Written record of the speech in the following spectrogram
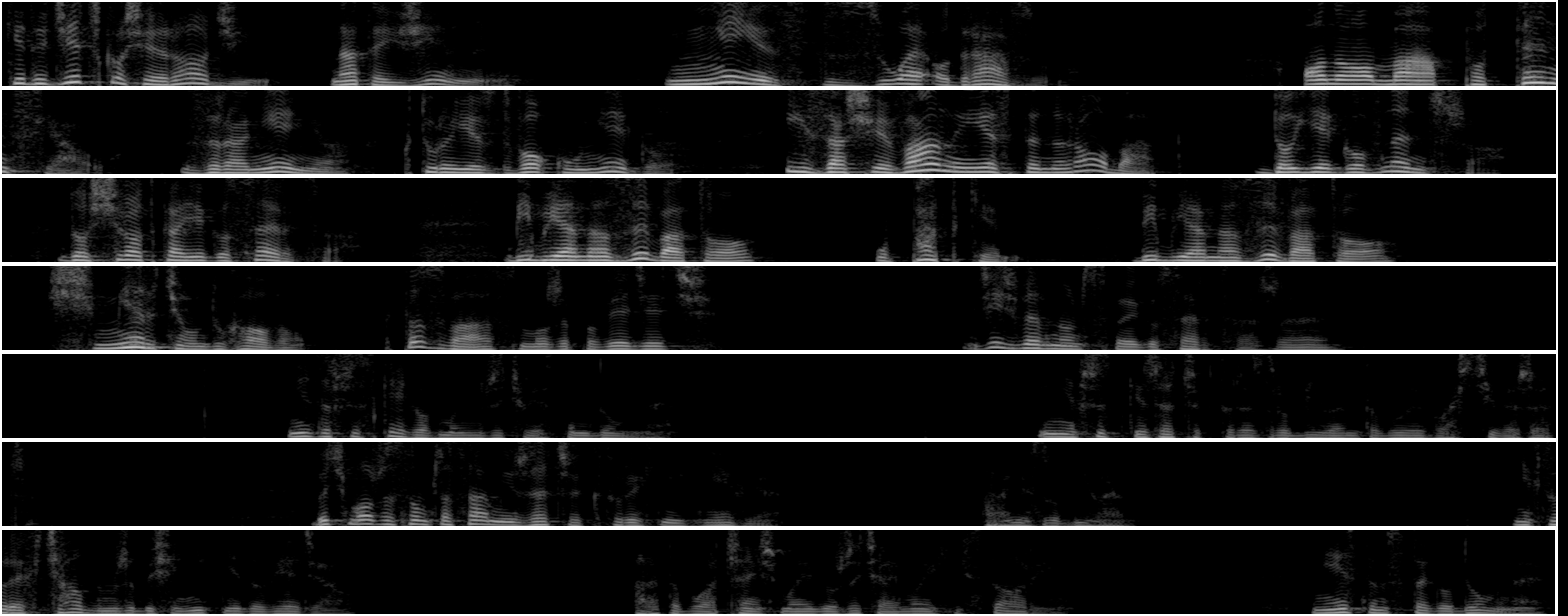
kiedy dziecko się rodzi na tej ziemi, nie jest złe od razu. Ono ma potencjał zranienia, które jest wokół niego, i zasiewany jest ten robak do jego wnętrza, do środka jego serca. Biblia nazywa to upadkiem. Biblia nazywa to śmiercią duchową. Kto z Was może powiedzieć gdzieś wewnątrz swojego serca, że nie ze wszystkiego w moim życiu jestem dumny? I nie wszystkie rzeczy, które zrobiłem, to były właściwe rzeczy. Być może są czasami rzeczy, których nikt nie wie, ale je zrobiłem. Niektóre chciałbym, żeby się nikt nie dowiedział, ale to była część mojego życia i mojej historii. Nie jestem z tego dumny,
